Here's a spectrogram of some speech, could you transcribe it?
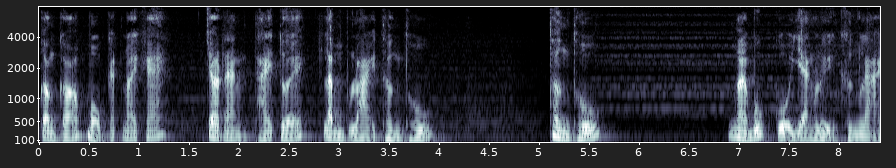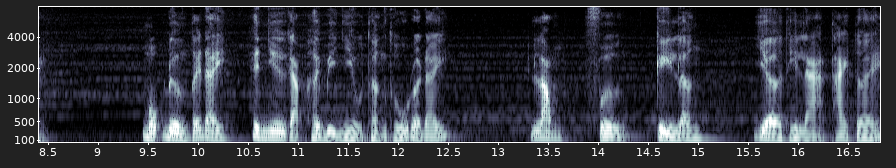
còn có một cách nói khác, cho rằng thái tuế là một loài thần thú. Thần thú? Ngòi bút của gian luyện khừng lại. Một đường tới đây hình như gặp hơi bị nhiều thần thú rồi đấy. Long, Phượng, Kỳ Lân, giờ thì là Thái Tuế.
